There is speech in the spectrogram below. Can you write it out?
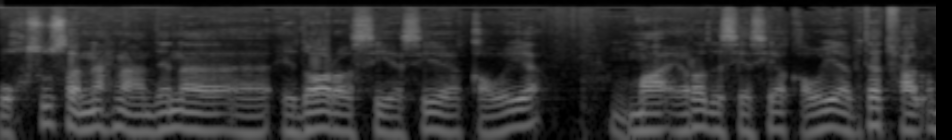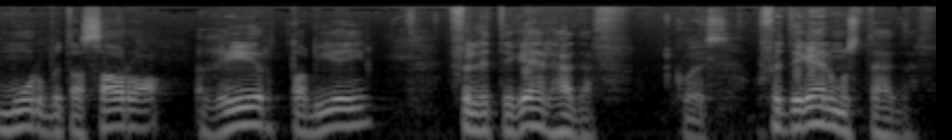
وخصوصا إن إحنا عندنا آه، إدارة سياسية قوية مع إرادة سياسية قوية بتدفع الأمور بتسارع غير طبيعي في الاتجاه الهدف. كويس. وفي الاتجاه المستهدف.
